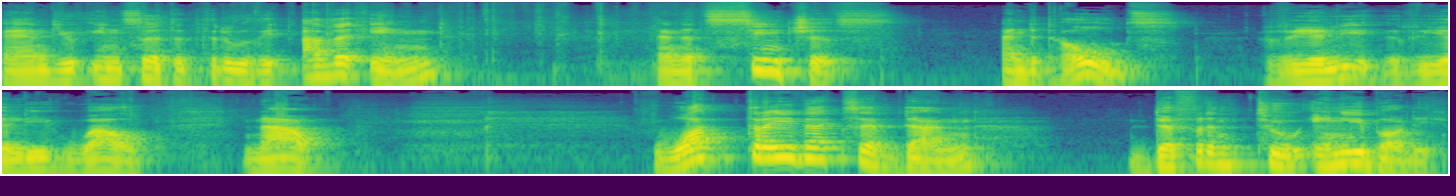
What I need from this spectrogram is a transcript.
and you insert it through the other end and it cinches and it holds really, really well. Now, what Trayvax have done different to anybody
